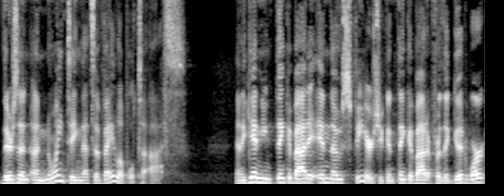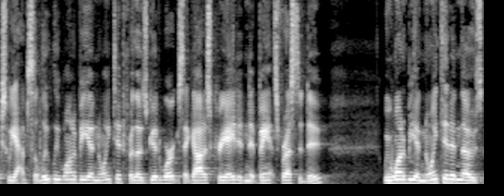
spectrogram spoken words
There's an anointing that's available to us. And again, you can think about it in those spheres. You can think about it for the good works. We absolutely want to be anointed for those good works that God has created in advance for us to do. We want to be anointed in those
